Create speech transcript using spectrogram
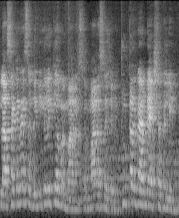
প্লাস আকারে আছে, ওদিকে গেলে কি হবে? মাইনাস হবে। মাইনাস হয়ে যাবে। টোটালটা আমরা একসাথে লিখব।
